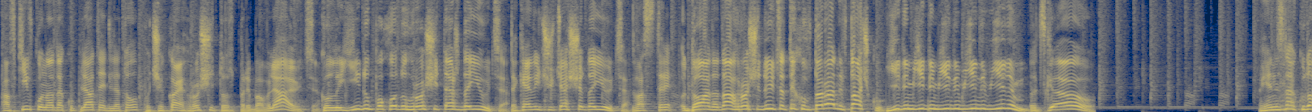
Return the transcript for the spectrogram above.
автівку треба купляти для того. Почекай, гроші то прибавляються. Коли їду, походу, гроші теж даються. Таке відчуття, що даються. 23. Да, да, да, гроші даються. Тихо, втарани в тачку. Їдем, їдем, їдем, їдем, їдем. Let's go. Я не знаю куди.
